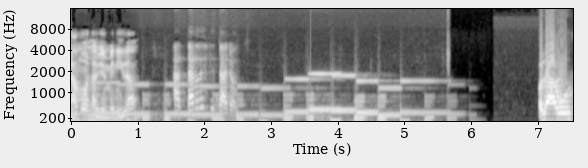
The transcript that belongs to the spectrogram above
damos la bienvenida a Tardes de Tarot. Hola Agus,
